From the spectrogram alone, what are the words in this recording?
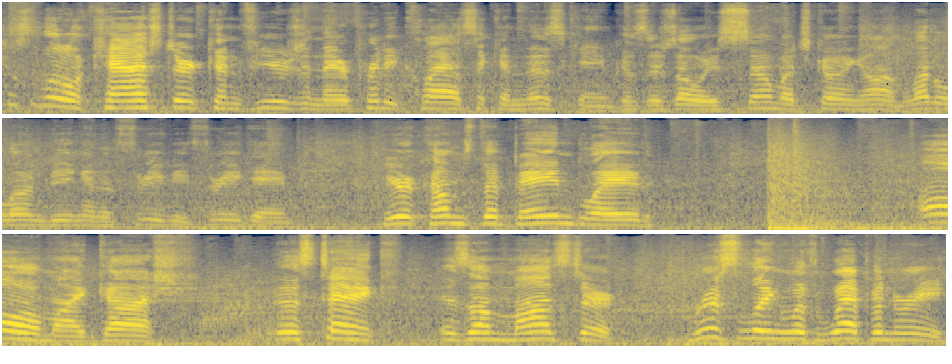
just a little caster confusion there. Pretty classic in this game because there's always so much going on, let alone being in a 3v3 game. Here comes the Baneblade. Oh my gosh. This tank is a monster, bristling with weaponry.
